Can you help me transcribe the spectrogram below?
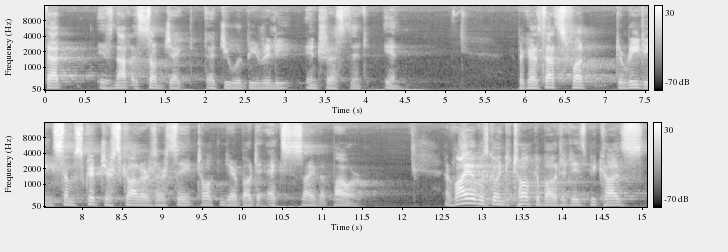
that is not a subject that you would be really interested in. Because that's what the reading, some scripture scholars are saying, talking there about the exercise of power. And why I was going to talk about it is because,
